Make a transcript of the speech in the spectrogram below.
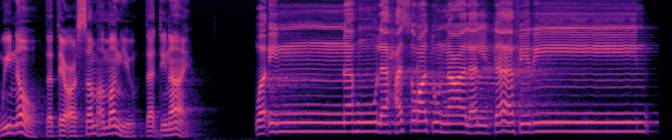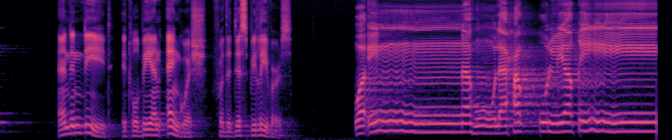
we know that there are some among you that deny. وانه لحسره على الكافرين And indeed, it will be an anguish for the disbelievers. وانه لحق اليقين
